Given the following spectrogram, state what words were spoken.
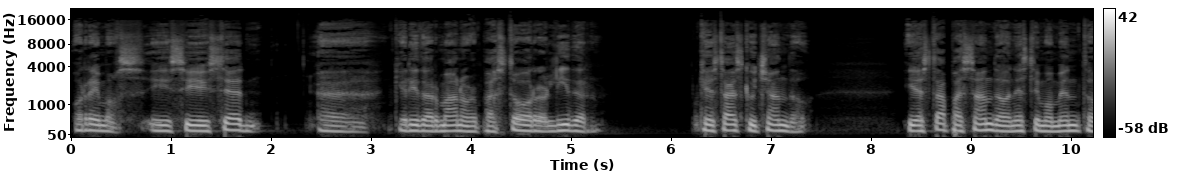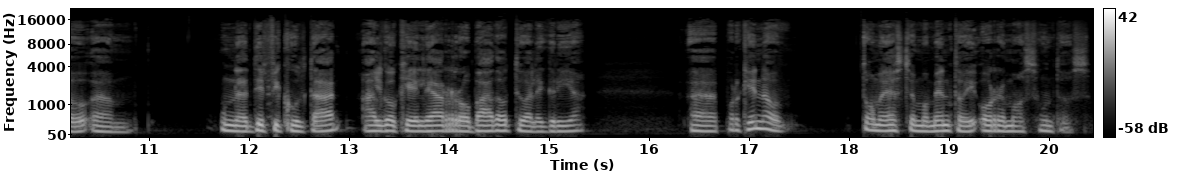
Oremos. Y si usted, querido hermano, pastor o líder que está escuchando y está pasando en este momento una dificultad, algo que le ha robado tu alegría, uh, ¿por qué no tome este momento y oremos juntos?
